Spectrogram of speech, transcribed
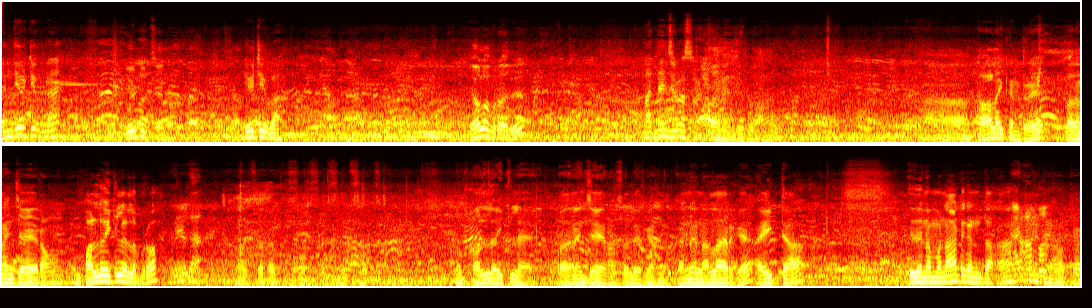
எந்த யூடியூப்ண்ணா யூடியூப் சேனல் யூடியூபா எவ்வளோ ப்ரோ அது பதினஞ்சு ரூபா சொல்லுங்கள் பதினஞ்சு ரூபா. காளைக்கன்று பதினஞ்சாயிரம். பல்லு வைக்கல ப்ரோ ஆ சரி ஓகே சரி சரி சரி சரி. இன்னும் பல்லு வைக்கல. பதினஞ்சாயிரம் சொல்லியிருக்காங்க. கண்ணு நல்லா இருக்கு. ஹைட்டாக இது நம்ம நாட்டு கன்று தான். ஓகே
